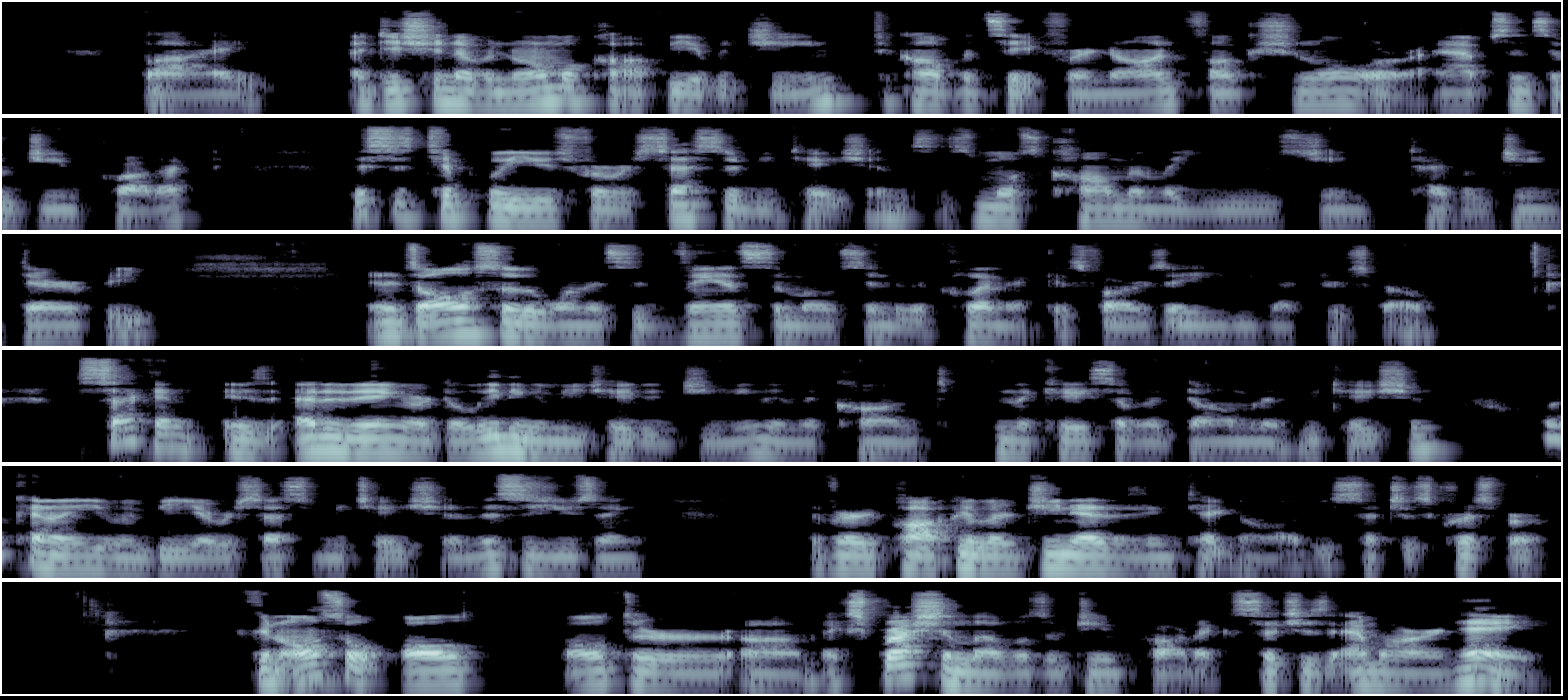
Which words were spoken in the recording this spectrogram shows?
by addition of a normal copy of a gene to compensate for a non-functional or absence of gene product. This is typically used for recessive mutations. It's the most commonly used gene type of gene therapy. And it's also the one that's advanced the most into the clinic as far as AAV vectors go. Second is editing or deleting a mutated gene in the con- in the case of a dominant mutation, or can even be a recessive mutation. This is using the very popular gene editing technologies such as CRISPR. You can also alt- alter um, expression levels of gene products, such as mRNA,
